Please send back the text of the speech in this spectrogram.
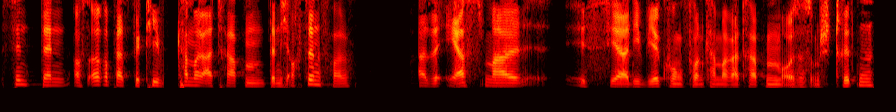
Sind denn aus eurer Perspektive Kameraattrappen denn nicht auch sinnvoll? Also erstmal ist ja die Wirkung von Kameratrappen äußerst umstritten.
